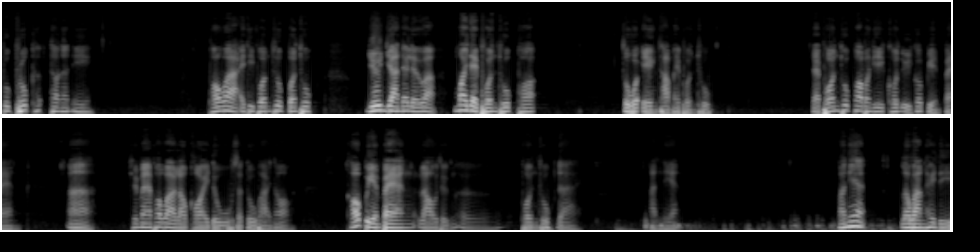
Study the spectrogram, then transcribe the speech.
ฟุกฟุกเท่านั้นเอง เพราะว่าไอ้ที่พ้นทุกข์พ้นทุกข์ยืนยันได้เลยว่า ไม่ได้พ้นทุกข์เพราะตัวเองทำให้พ้นทุกข์แต่พ้นทุกข์เพราะบางทีคนอื่นเขาเปลี่ยนแปลง อ่า ใช่ไหมเพราะว่าเราคอยดูศัตรูภายนอกเขาเปลี่ยนแปลงเราถึง เออพ้นทุกข์ได้ อันเนี้ยอันเนี้ย ระวังให้ดี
